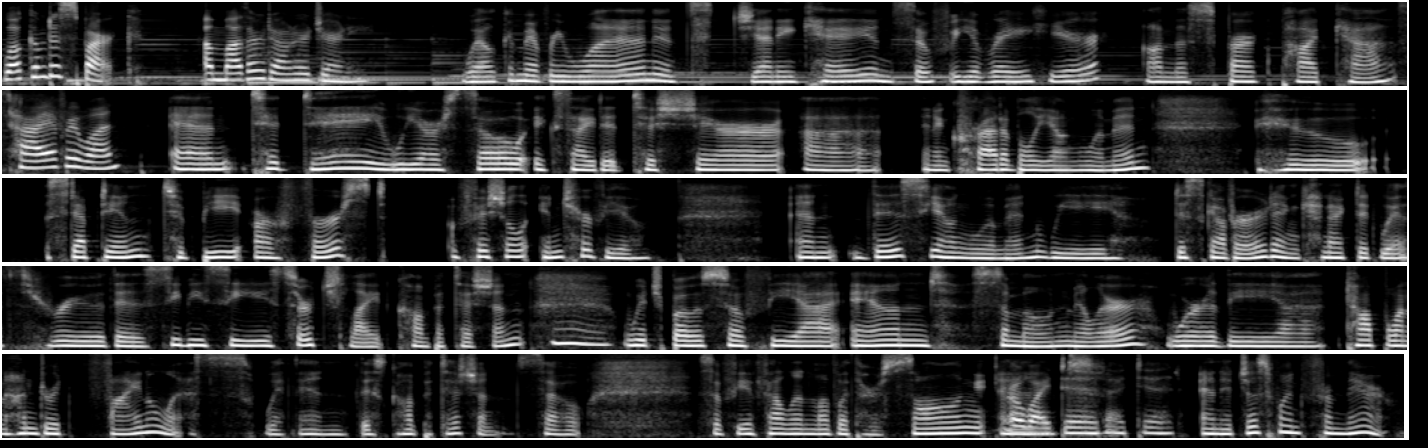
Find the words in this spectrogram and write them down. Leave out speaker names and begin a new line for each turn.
Welcome to Spark, a mother daughter journey.
Welcome, everyone. It's Jenny Kay and Sophia Ray here on the Spark podcast.
Hi, everyone.
And today we are so excited to share uh, an incredible young woman who stepped in to be our first official interview. And this young woman we discovered and connected with through the CBC Searchlight competition, mm. which both Sophia and Simone Miller were the uh, top 100 finalists within this competition. So Sophia fell in love with her song.
And, oh, I did. I did.
And it just went from there.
